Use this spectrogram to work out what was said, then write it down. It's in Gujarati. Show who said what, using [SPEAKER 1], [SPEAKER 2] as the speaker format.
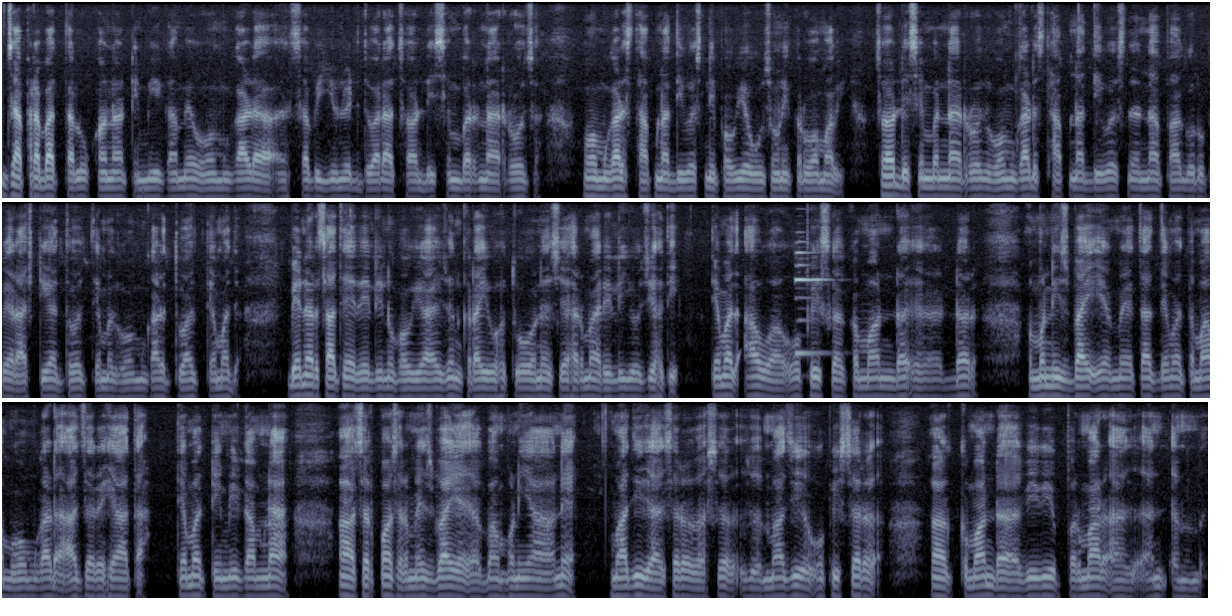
[SPEAKER 1] જાફરાબાદ તાલુકાના ટીંબી ગામે હોમગાર્ડ સબ યુનિટ દ્વારા છ ડિસેમ્બરના રોજ હોમગાર્ડ સ્થાપના દિવસની ભવ્ય ઉજવણી કરવામાં આવી. છ ડિસેમ્બરના રોજ હોમગાર્ડ સ્થાપના દિવસના ભાગરૂપે રાષ્ટ્રીય ધ્વજ તેમજ હોમગાર્ડ ધ્વજ તેમજ બેનર સાથે રેલીનું ભવ્ય આયોજન કરાયું હતું અને શહેરમાં રેલી યોજી હતી તેમજ આ ઓફિસ કમાન્ડર મનીષભાઈ મહેતા તેમજ તમામ હોમગાર્ડ હાજર રહ્યા હતા તેમજ ટીંબી ગામના સરપંચ રમેશભાઈ બાંભણિયા અને માજી માજી ઓફિસર કમાન્ડ વીવી પરમાર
